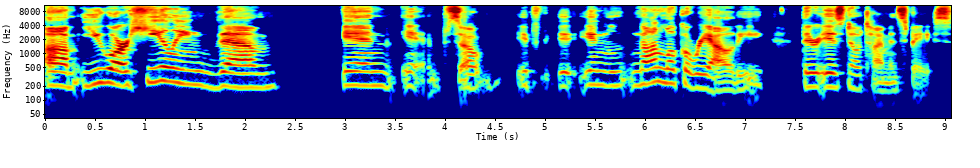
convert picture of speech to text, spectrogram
um, you are healing them in, in so if in non-local reality, there is no time and space.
